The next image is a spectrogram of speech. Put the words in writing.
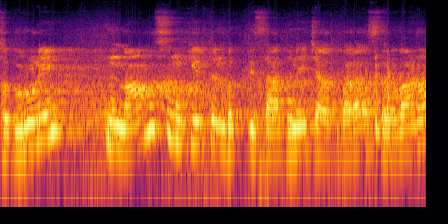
सदुरुणे नाम संकीर्तन भक्ती साधनेच्या द्वारा सर्वांना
